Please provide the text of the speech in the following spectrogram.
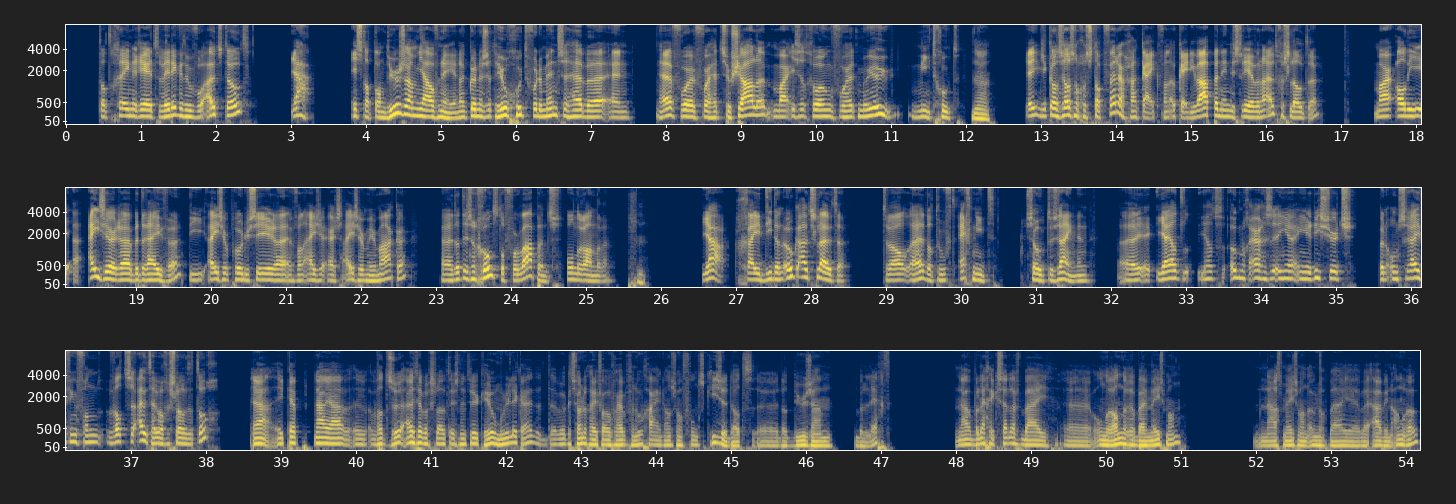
Dat genereert weet ik het hoeveel uitstoot. Ja, is dat dan duurzaam, ja of nee? En dan kunnen ze het heel goed voor de mensen hebben en hè, voor, voor het sociale, maar is het gewoon voor het milieu niet goed? Ja. Je, je kan zelfs nog een stap verder gaan kijken van oké, die wapenindustrie hebben we dan uitgesloten. Maar al die ijzerbedrijven die ijzer produceren en van ijzererts ijzer meer maken, eh, dat is een grondstof voor wapens, onder andere. Hm. Ja, ga je die dan ook uitsluiten? Terwijl hè, dat hoeft echt niet zo te zijn. En eh, jij had, je had ook nog ergens in je, in je research een omschrijving van wat ze uit hebben gesloten, toch? Ja, ik heb, nou ja, eh, wat ze uit hebben gesloten is natuurlijk heel moeilijk. Hè? Daar wil ik het zo nog even over hebben. Van hoe ga je dan zo'n fonds kiezen dat, eh, dat duurzaam belegt? Nou, beleg ik zelf bij, onder andere bij Meesman. Naast Meesman ook nog bij, eh, bij ABN AMRO.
